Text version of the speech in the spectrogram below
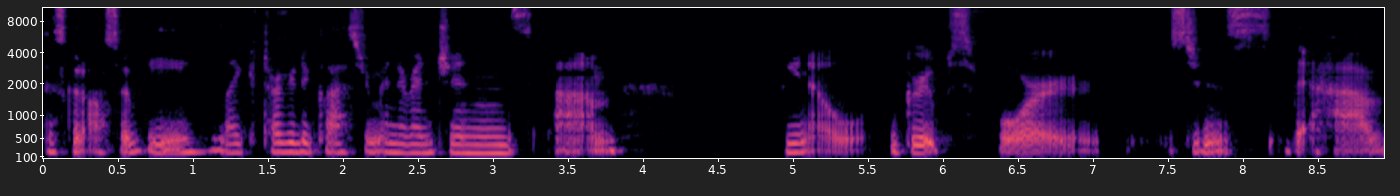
this could also be like targeted classroom interventions, um, you know, groups for students that have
